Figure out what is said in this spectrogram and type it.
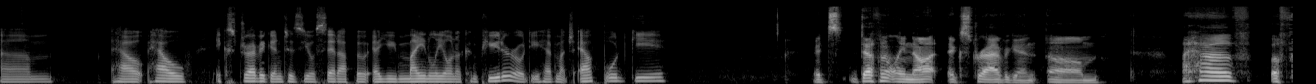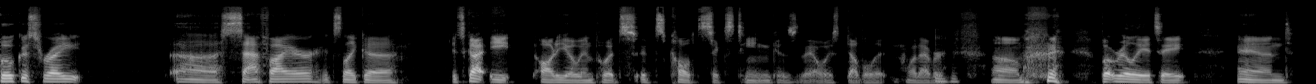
Um, how how extravagant is your setup? Are are you mainly on a computer, or do you have much outboard gear? It's definitely not extravagant. Um I have a Focusrite uh Saffire. It's like a it's got 8 audio inputs. It's called 16 cuz they always double it, whatever. Um but really it's 8 and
